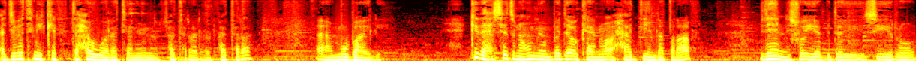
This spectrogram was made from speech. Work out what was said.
عجبتني كيف تحولت يعني من فتره لفترة آه موبايلي. كذا حسيت إنهم يوم بدأوا كانوا حادين الأطراف. بعدين شوية بدأوا يصيروا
